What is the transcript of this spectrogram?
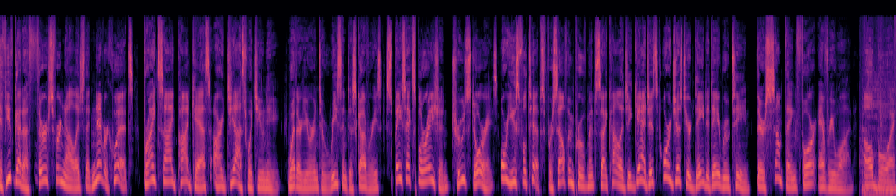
If you've got a thirst for knowledge that never quits, Brightside podcasts are just what you need. Whether you're into recent discoveries, space exploration, true stories, or useful tips for self improvement, psychology, gadgets, or just your day to day routine, there's something for everyone. Oh boy,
